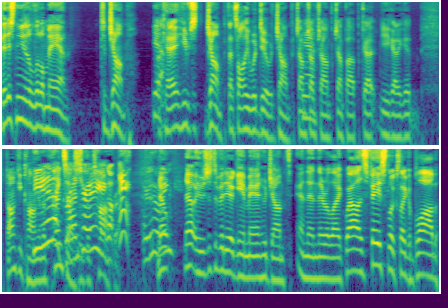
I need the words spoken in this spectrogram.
They just needed a little man to jump. Yeah. Okay, he would just jump. That's all he would do. Would jump, jump, Yeah. jump, jump, jump up. Got you got to get Donkey Kong and the didn't, like, princess at the top. Go, right? "Eh," No, no, he was just a video game man who jumped, and then they were like, "Well, his face looks like a blob.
